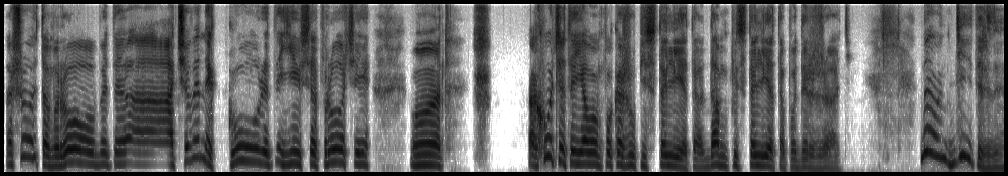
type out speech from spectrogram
А що ви там робите? А, а чи ви не курите і все проче? От. А хочете, я вам покажу пістолета, дам пістолета подержати. Ну, діти ж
